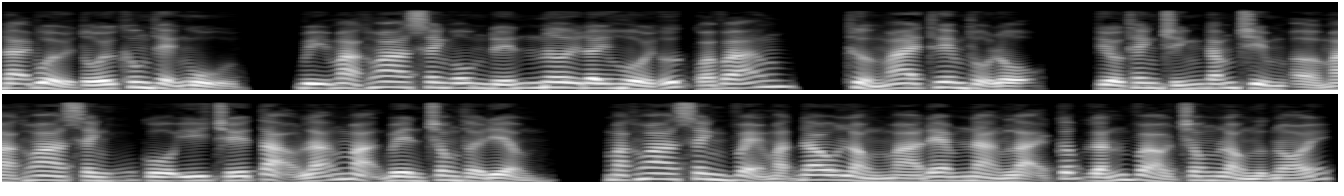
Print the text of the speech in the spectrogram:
Đại buổi tối không thể ngủ, bị mạc hoa xanh ôm đến nơi đây hồi ức quá vãng, thưởng mai thêm thổ lộ, tiểu thanh chính đắm chìm ở mạc hoa xanh cố ý chế tạo lãng mạn bên trong thời điểm. Mạc hoa xanh vẻ mặt đau lòng mà đem nàng lại cấp gắn vào trong lòng ngực nói,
